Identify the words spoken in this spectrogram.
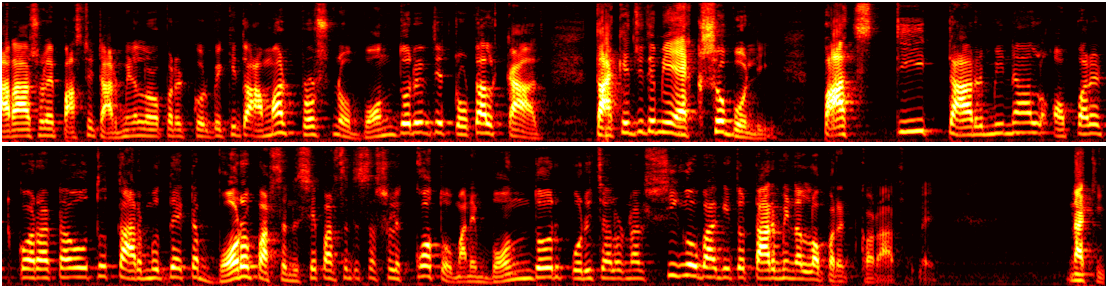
তারা আসলে পাঁচটি টার্মিনাল অপারেট করবে। কিন্তু আমার প্রশ্ন বন্দরের যে টোটাল কাজ তাকে যদি আমি একশো বলি পাঁচটি টার্মিনাল অপারেট করাটাও তো তার মধ্যে একটা বড় পার্সেন্টেজ সে পার্সেন্টেজ আসলে কত? মানে বন্দর পরিচালনার সিংহভাগই তো টার্মিনাল অপারেট করা আসলে। নাকি?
